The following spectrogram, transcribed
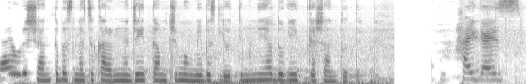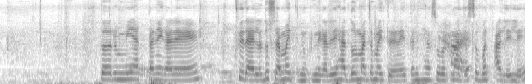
या एवढं शांत बसण्याचं कारण म्हणजे इथं आमची मम्मी बसली होती म्हणून या दोघी इतक्या शांत होत्या. हाय गाईज तर मी आत्ता निघाले फिरायला दुसऱ्या मैत्रिणीकडे निघाले. ह्या दोन माझ्या मैत्रिणी आहेत आणि ह्यासोबत माझ्यासोबत आलेले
